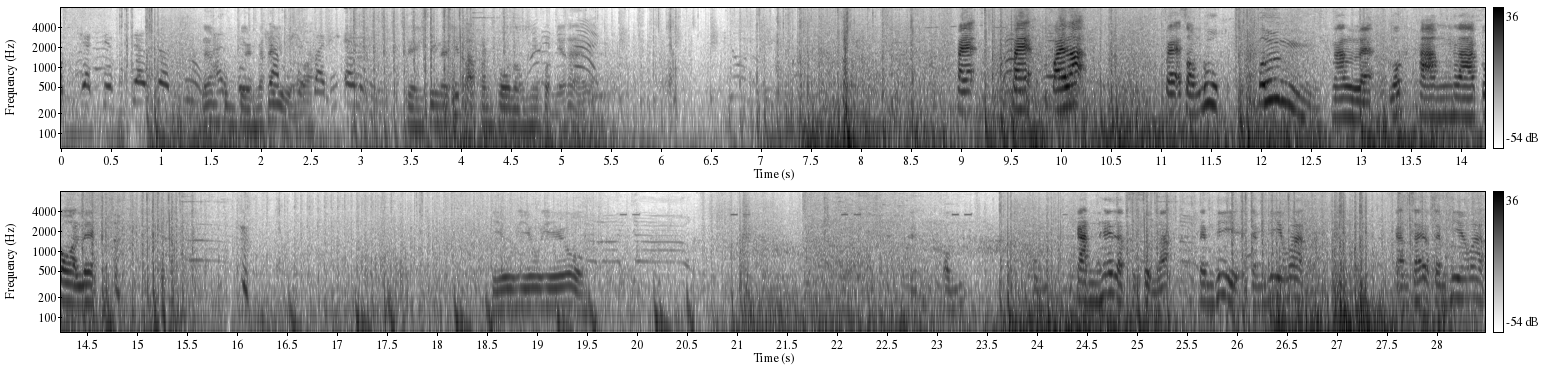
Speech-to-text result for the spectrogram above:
Objective Delta 2 Lên has khung quyền been bắt tay captured dụ à? by the enemy. แต่จริงๆเลยที่ปรับคอนโทรลลงมีผลเยอะขนาดนั้นแปะ แปะ ไปละ แปะสองลูก ปึ้ง นั่นแหละ รถพังลาก่อนเลย ฮิวฮิวฮิวผมผมกันให้แบบสุดๆละเต็มที่เต็มที่มากกันไซส์แบบเต็มที่มาก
